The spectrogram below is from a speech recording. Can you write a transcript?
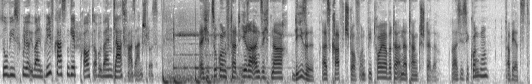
So wie es früher über einen Briefkasten gibt, braucht es auch über einen Glasfaseranschluss. Welche Zukunft hat Ihrer Ansicht nach Diesel als Kraftstoff und wie teuer wird er an der Tankstelle? 30 Sekunden, ab jetzt.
